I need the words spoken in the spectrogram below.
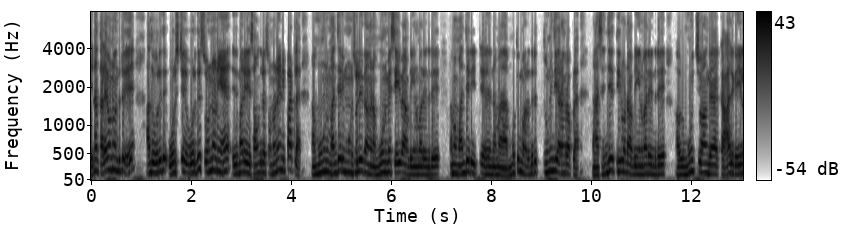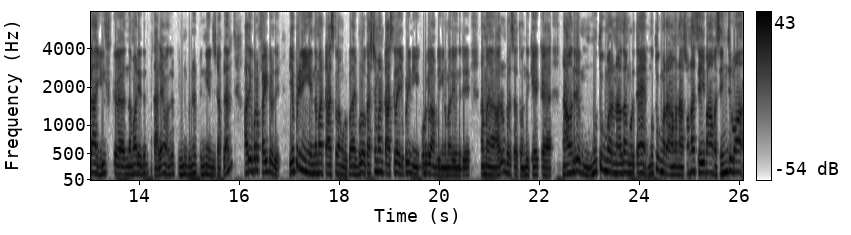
ஏன்னா தலைவன் வந்துட்டு அந்த ஒரு இது ஒரு ஸ்டே ஒரு இது சொன்னோனே இது மாதிரி சவுந்தர சொன்னோன்னே நிப்பாட்டல. நான் மூணு மஞ்சரி மூணு சொல்லியிருக்காங்க. நான் மூணுமே செய்வேன் அப்படிங்கிற மாதிரி இருந்துட்டு நம்ம மஞ்சரி நம்ம முத்துமார் வந்துட்டு துணிஞ்சு இறங்குறாப்ல. நான் செஞ்சே தீர்வேண்டா அப்படிங்கிற மாதிரி இருந்துட்டு அவர் மூச்சு வாங்க காலு கையெல்லாம் இழுக்க அந்த மாதிரி இருந்துட்டு தலைவன் வந்து பின்னு பின்னு பின்னு இருந்துட்டாப்ல அதுக்கப்புறம் ஃபைட் வருது. எப்படி நீங்க இந்த மாதிரி டாஸ்க் எல்லாம் கொடுக்கலாம்? இவ்வளவு கஷ்டமான டாஸ்க் எல்லாம் எப்படி நீங்க கொடுக்கலாம் அப்படிங்கிற மாதிரி வந்துட்டு நம்ம அருண் பிரசாத் வந்து கேட்க நான் வந்துட்டு முத்துக்குமாரனால தான் கொடுத்தேன். முத்துக்குமார் அவன் நான் சொன்னா செய்வான் அவன் செஞ்சிருவான்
